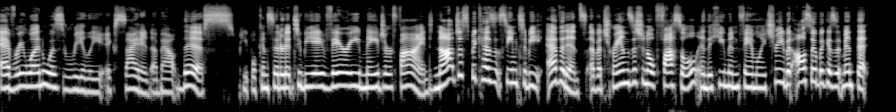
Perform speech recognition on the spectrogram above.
Everyone was really excited about this. People considered it to be a very major find, not just because it seemed to be evidence of a transitional fossil in the human family tree, but also because it meant that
